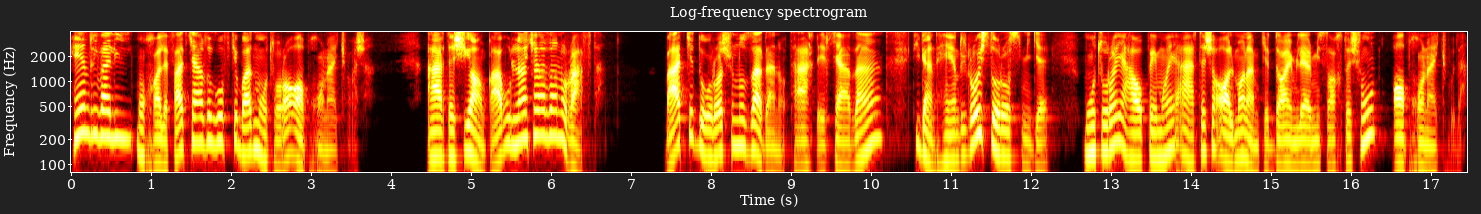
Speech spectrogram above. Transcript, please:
هنری ولی مخالفت کرد و گفت که باید موتورها آبخنک باشن. ارتشی هم قبول نکردن و رفتن. بعد که دوراشون رو زدن و تحقیق کردن دیدن هنری رویس درست میگه. موتورهای هواپیمای ارتش آلمان هم که دایملر می ساختشون آب خنک بودن.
